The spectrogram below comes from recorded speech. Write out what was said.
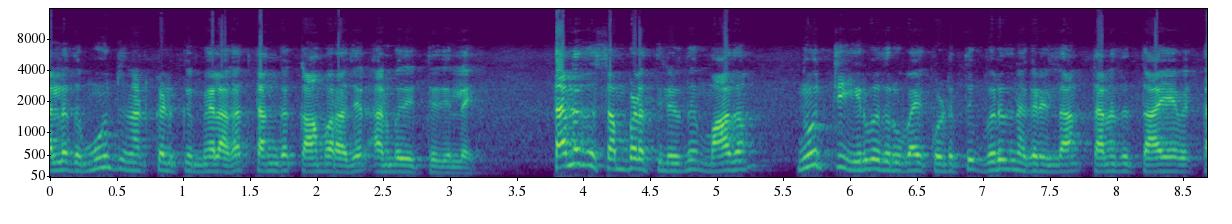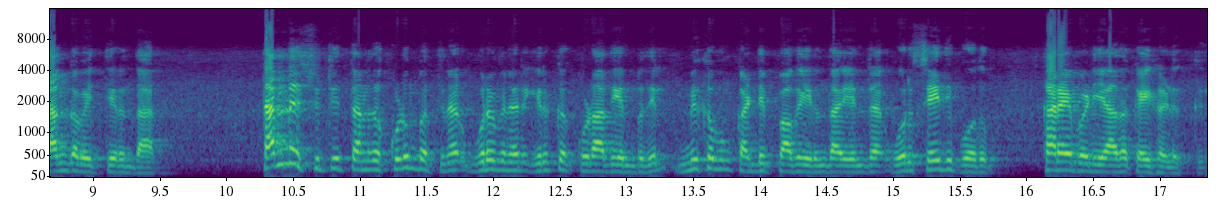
அல்லது மூன்று நாட்களுக்கு மேலாக தங்க காமராஜர் அனுமதித்ததில்லை. தனது சம்பளத்திலிருந்து மாதம் நூற்றி இருபது ரூபாய் கொடுத்து விருதுநகரில் தான் தனது தாயை தங்க வைத்திருந்தார். தன்னை சுற்றி தனது குடும்பத்தினர் உறவினர் இருக்கக்கூடாது என்பதில் மிகவும் கண்டிப்பாக இருந்தார் என்ற ஒரு செய்தி போதும் கரைபடியாத கைகளுக்கு.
